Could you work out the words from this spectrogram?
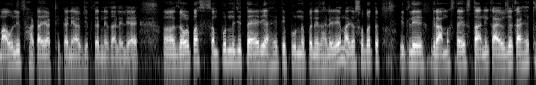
माऊली फाटा या ठिकाणी आयोजित करण्यात आलेली आहे. जवळपास संपूर्ण जी तयारी आहे ते पूर्णपणे झालेली आहे. माझ्यासोबत इथले ग्रामस्थ आहेत स्थानिक आयोजक आहेत.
